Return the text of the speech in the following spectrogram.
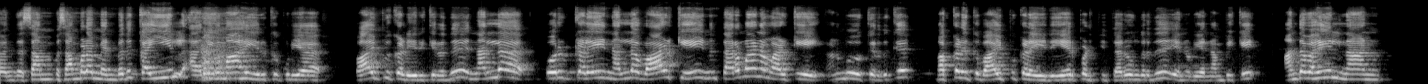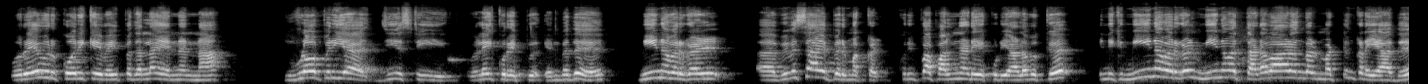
அந்த சம் சம்பளம் என்பது கையில் அதிகமாக இருக்கக்கூடிய வாய்ப்புகள் இருக்கிறது. நல்ல பொருட்களை நல்ல வாழ்க்கையை இன்னும் தரமான வாழ்க்கையை அனுபவிக்கிறதுக்கு மக்களுக்கு வாய்ப்புகளை இது ஏற்படுத்தி தருங்கிறது என்னுடைய நம்பிக்கை. அந்த வகையில் நான் ஒரே ஒரு கோரிக்கை வைப்பதெல்லாம் என்னன்னா இவ்வளோ பெரிய ஜிஎஸ்டி விலை குறைப்பு என்பது மீனவர்கள் விவசாய பெருமக்கள் குறிப்பா பலனடையக்கூடிய அளவுக்கு இன்னைக்கு மீனவர்கள் மீனவ தடவாளங்கள் மட்டும் கிடையாது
